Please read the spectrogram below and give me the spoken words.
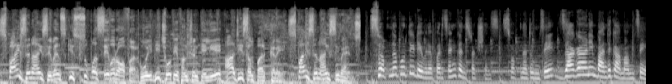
स्पाइस एंड आइस इवेंट्स की सुपर सेवर ऑफर कोई भी छोटे फंक्शन के लिए आज ही संपर्क करें। Spice and ice events Swapnapurti developers and constructions स्वप्न तुमचे जागा आणि बांधकाम आमचे।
